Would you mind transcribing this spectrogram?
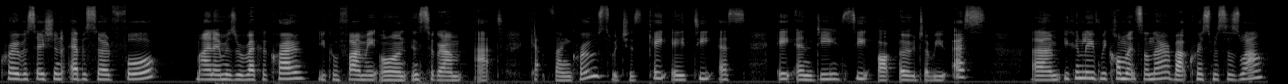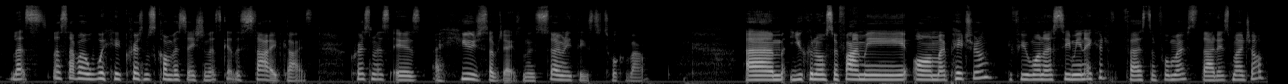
Crowversation episode four. My name is Rebecca Crow. You can find me on Instagram at Kats and Crows, which is K A T S A N D C R O W S. Um, you can leave me comments on there about Christmas as well. Let's let's have a wicked Christmas conversation. Let's get this started, guys. Christmas is a huge subject, and there's so many things to talk about. Um, you can also find me on my Patreon if you want to see me naked. First and foremost, that is my job,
